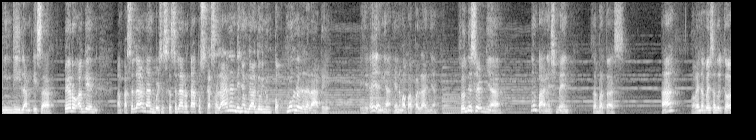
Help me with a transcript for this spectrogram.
Hindi lang isa. Pero again, ang kasalanan versus kasalanan, tapos kasalanan din yung gagawin ng tokmo na lalaki, eh, ayan nga, yan ang mapapala niya. So, deserve niya ng punishment sa batas. Ha? Okay na ba yung sagot ko?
